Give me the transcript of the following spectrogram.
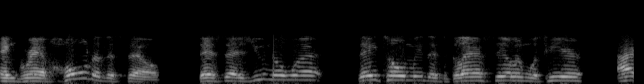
and grab hold of the self that says, you know what? They told me this glass ceiling was here. I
